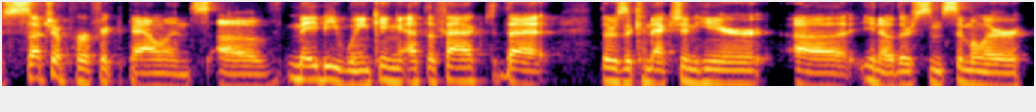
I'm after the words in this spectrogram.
such a perfect balance of maybe winking at the fact that there's a connection here uh, you know there's some similar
